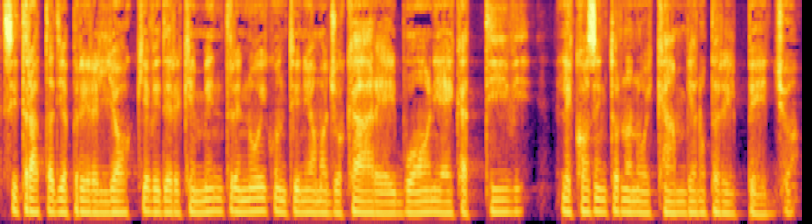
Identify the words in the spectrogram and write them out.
Si tratta di aprire gli occhi e vedere che mentre noi continuiamo a giocare ai buoni e ai cattivi, le cose intorno a noi cambiano per il peggio.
